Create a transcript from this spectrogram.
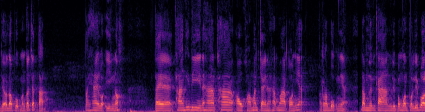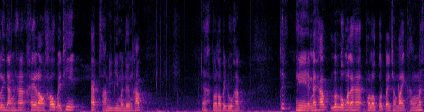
เดี๋ยวระบบมันก็จะตัดไปให้เราเองเนาะแต่ทางที่ดีนะฮะถ้าเอาความมั่นใจนะครับว่าตอนเนี้ระบบเนี่ยดำเนินการหรือประมวลผลเรียบร้อยหรือยังนะฮะให้เราเข้าไปที่แอป 3BB เหมือนเดิมครับอะพอเราไปดูครับ จึ๊กเห็นไหมครับ ลดลงมาแล้วฮะ พอเรากดไปชำระอีกครั้งนะ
